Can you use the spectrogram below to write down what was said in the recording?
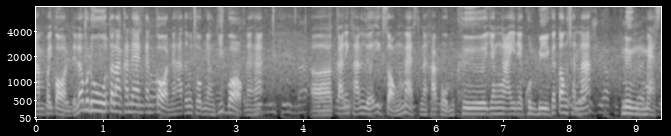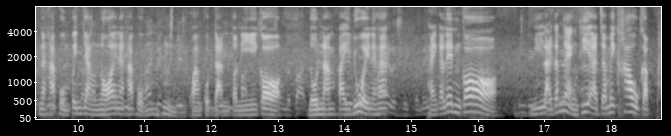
นำไปก่อน เดี๋ยวเรามาดูตารางคะแนนกันก่อนนะฮะท่านผู้ชมอย่างที่บอกนะฮะการแข่งขันเหลืออีก 2 แมตช์นะครับผมคือยังไงเนี่ยคุณบีก็ต้องชนะ 1 แมตช์นะครับผมเป็นอย่างน้อยนะครับผมความกดดันตอนนี้ก็โดนนำไปด้วยนะฮะแผนการเล่นก็มีหลายตำแหน่งที่อาจจะไม่เข้ากับแผ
